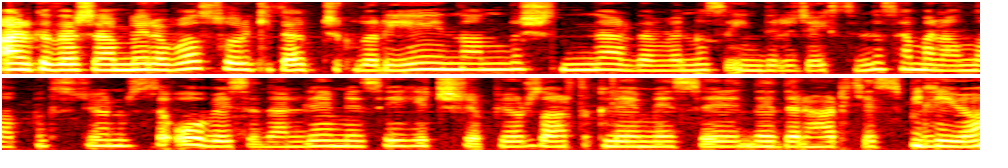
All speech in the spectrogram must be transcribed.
Arkadaşlar merhaba. Soru kitapçıkları yayınlanmış. Nereden ve nasıl indireceksiniz? Hemen anlatmak istiyorum size. OBS'den LMS'ye geçiş yapıyoruz. Artık LMS nedir herkes biliyor.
